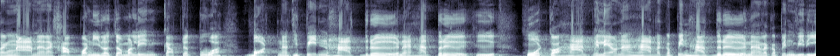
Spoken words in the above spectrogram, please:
ตั้งนานแล้วนะครับ วันนี้เราจะมาเล่นกับเจ้าตัวบอทนะที่เป็นฮาร์ดเดอร์นะฮาร์ดเดอร์คือโหดกว่าฮาร์ดไปแล้วนะฮาร์ดแล้วก็เป็นฮาร์ดเดอร์นะแล้วก็เป็นวิดี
